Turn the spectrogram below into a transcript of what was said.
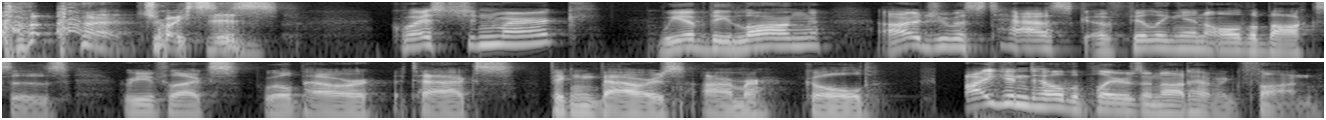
choices, question mark, we have the long, arduous task of filling in all the boxes. Reflex, willpower, attacks, picking powers, armor, gold. I can tell the players are not having fun.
